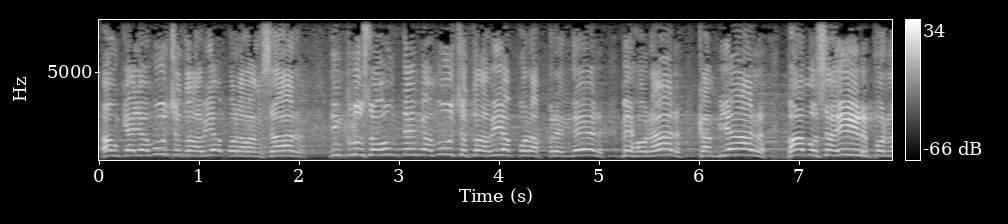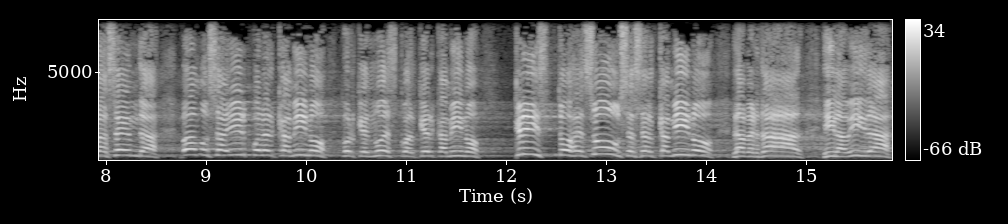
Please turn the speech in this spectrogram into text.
Aunque haya mucho todavía por avanzar, incluso aún tenga mucho todavía por aprender, mejorar, cambiar, vamos a ir por la senda, vamos a ir por el camino, porque no es cualquier camino, Cristo Jesús es el camino, la verdad y la vida.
